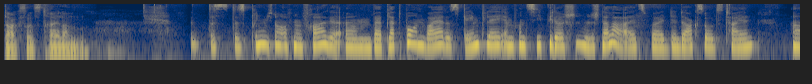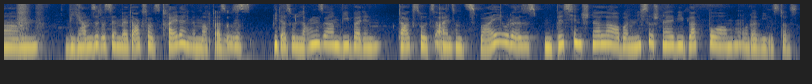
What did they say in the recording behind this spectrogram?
Dark Souls 3 landen. Das, das bringt mich noch auf eine Frage. Ähm, bei Bloodborne war ja das Gameplay im Prinzip wieder sch schneller als bei den Dark Souls-Teilen. Ähm, wie haben sie das denn bei Dark Souls 3 dann gemacht? Also ist es wieder so langsam wie bei den Dark Souls 1 und 2 oder ist es ein bisschen schneller, aber nicht so schnell wie Bloodborne oder wie ist das?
